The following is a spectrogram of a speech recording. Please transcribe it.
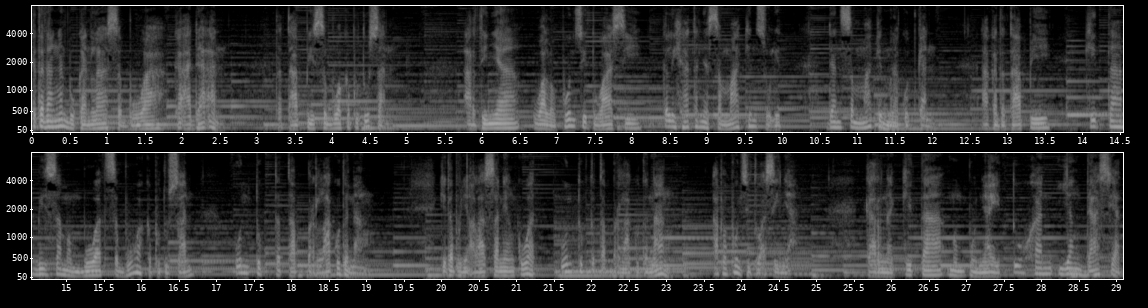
ketenangan bukanlah sebuah keadaan tetapi sebuah keputusan. Artinya, walaupun situasi kelihatannya semakin sulit, dan semakin menakutkan. Akan tetapi, kita bisa membuat sebuah keputusan untuk tetap berlaku tenang. Kita punya alasan yang kuat untuk tetap berlaku tenang, apa pun situasinya, karena kita mempunyai Tuhan yang dahsyat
